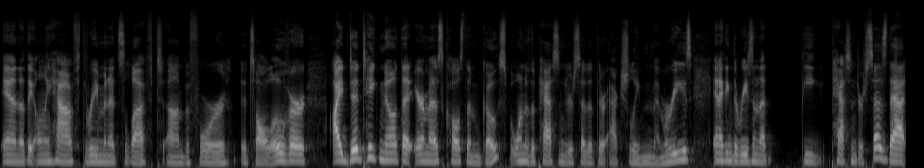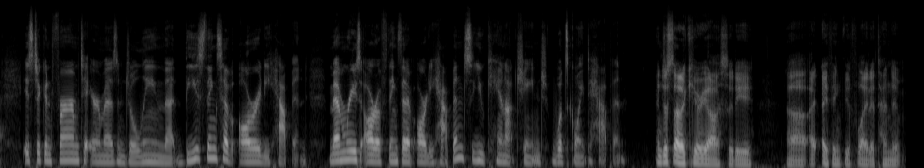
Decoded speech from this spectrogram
and that they only have three minutes left um, before it's all over. I did take note that Hermes calls them ghosts, but one of the passengers said that they're actually memories. And I think the reason that the passenger says that is to confirm to Hermes and Jolyne that these things have already happened. Memories are of things that have already happened, so you cannot change what's going to happen. And just out of curiosity, uh, I, I think the flight attendant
